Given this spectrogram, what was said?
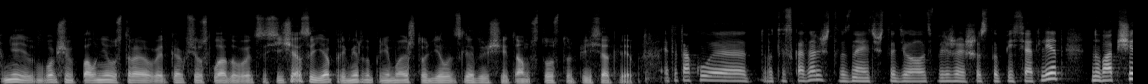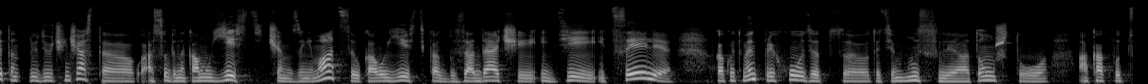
Мне, в общем, вполне устраивает, как все складывается сейчас, и я примерно понимаю, что делать следующие, там, 100-150 лет. Это такое, вот вы сказали, что вы знаете, что делать в ближайшие 150 лет, но вообще-то люди очень часто, особенно кому есть чем заниматься, у кого есть, как бы, задачи, идеи и цели, в какой-то момент приходят э, вот эти мысли о том, что, а как вот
